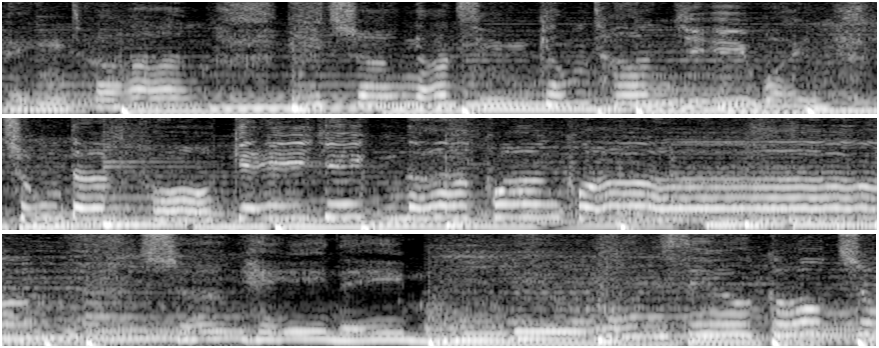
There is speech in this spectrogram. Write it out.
平坦。别将眼前感叹，以为冲得破记忆那框框。想起你无聊玩笑，各种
